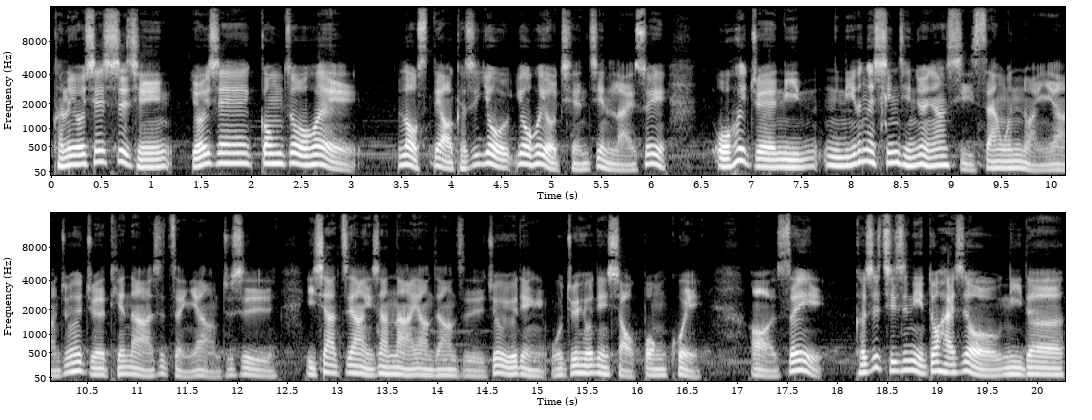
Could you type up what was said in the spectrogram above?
可能有一些事情，有一些工作会 lose 掉，可是又又会有钱进来，所以。我会觉得你你你那个心情就很像洗三温暖一样，就会觉得天哪是怎样，就是一下这样一下那样这样子，就有点我觉得有点小崩溃哦。所以可是其实你都还是有你的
